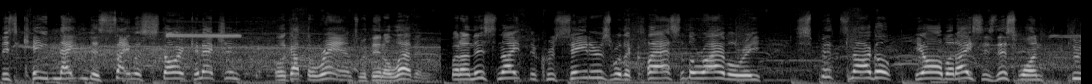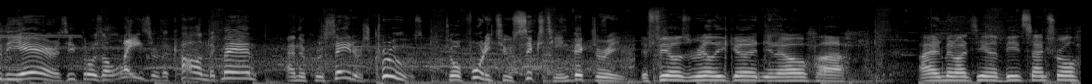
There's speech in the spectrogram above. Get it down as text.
This Cade Knighton to Silas Starr connection, well, it got the Rams within 11. But on this night, the Crusaders were the class of the rivalry. Spitznagel, he all but ices this one through the air as he throws a laser to Colin McMahon, and the Crusaders cruise to a 42-16 victory. It feels really good, you know. Uh, I hadn't been on a team that beat Central,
